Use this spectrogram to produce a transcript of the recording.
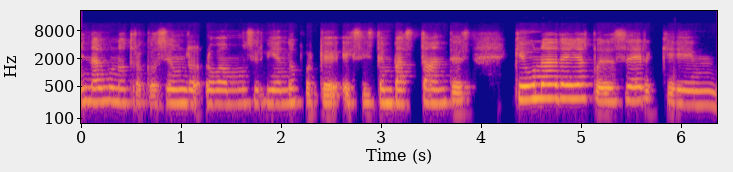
en alguna otra ocasión lo, vamos a ir viendo porque existen bastantes, que una de ellas puede ser que, mm,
